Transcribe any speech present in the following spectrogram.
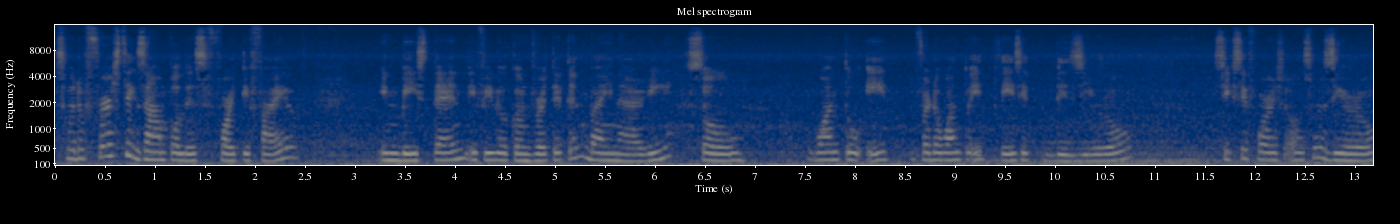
so the first example is 45 in base 10 if we will convert it in binary. So 1 to 8 for the 1 to 8 place it be 0 64 is also 0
